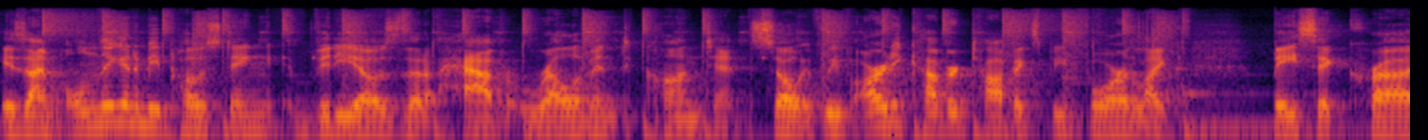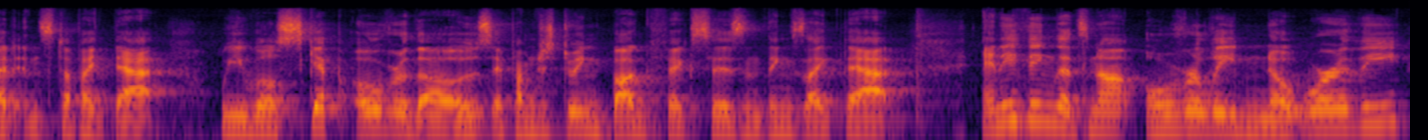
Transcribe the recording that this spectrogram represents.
is I'm only gonna be posting videos that have relevant content. So if we've already covered topics before like basic CRUD and stuff like that, we will skip over those. If I'm just doing bug fixes and things like that, anything that's not overly noteworthy,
